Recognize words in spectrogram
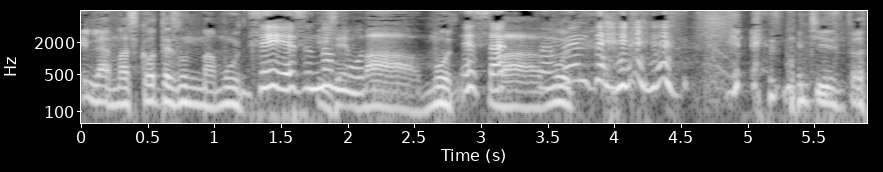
y la mascota es un mamut. Sí, es un Dice, mamut. mamut. mamut". Exactamente. Es muy chistoso.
